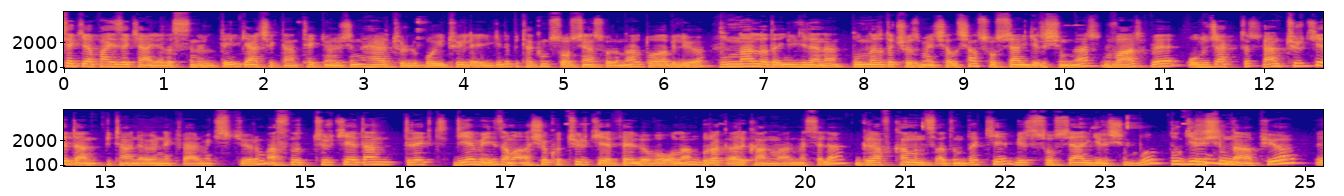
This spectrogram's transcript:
Tek yapay zeka ile de sınırlı değil. Gerçekten teknolojinin her türlü boyutuyla ilgili bir takım sosyal sorunlar doğabiliyor. Bunlarla da ilgilenen, bunları da çözmeye çalışan sosyal girişimler var ve olacaktır. Ben Türkiye'den Türkiye'den bir tane örnek vermek istiyorum. Aslında Türkiye'den direkt diyemeyiz ama Ashoku Türkiye Fellow'u olan Burak Arıkan var mesela. Graph Commons adındaki bir sosyal girişim bu. Bu girişim ne yapıyor? E,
